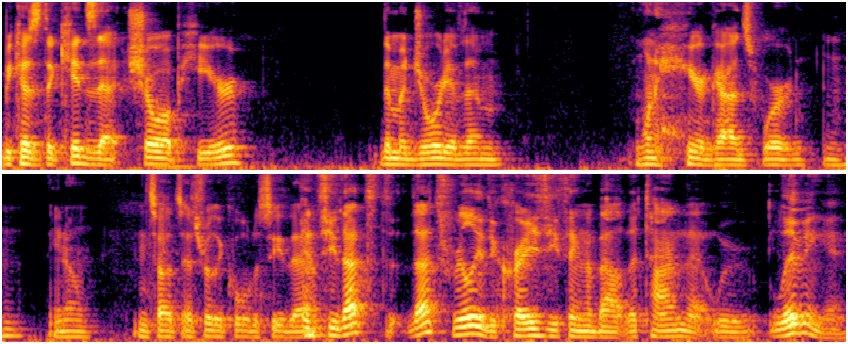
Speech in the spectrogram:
Because the kids that show up here, the majority of them want to hear God's word. Mm-hmm. You know and so it's, it's really cool to see that. And see, that's that's really the crazy thing about the time that we're living in,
